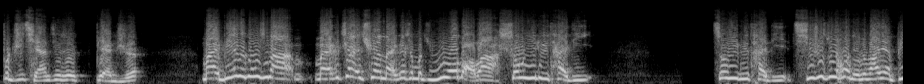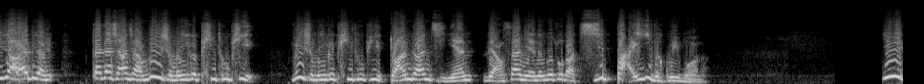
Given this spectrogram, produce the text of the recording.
不值钱，就是贬值。买别的东西吧，买个债券，买个什么余额宝吧，收益率太低，收益率太低。其实最后你会发现，比较来比较，大家想想，为什么一个 P to P？为什么一个 P to P 短短几年两三年能够做到几百亿的规模呢？因为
